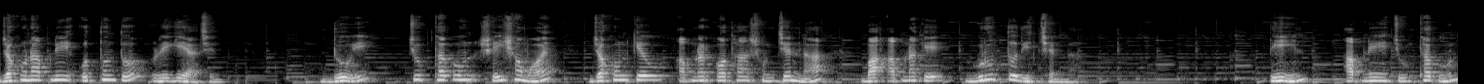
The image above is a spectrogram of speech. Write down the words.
যখন আপনি অত্যন্ত রেগে আছেন। দুই, চুপ থাকুন সেই সময় যখন কেউ আপনার কথা শুনছেন না বা আপনাকে গুরুত্ব দিচ্ছেন না। তিন, আপনি চুপ থাকুন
